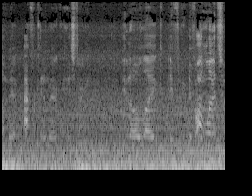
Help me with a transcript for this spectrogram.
Amer- African American history. You know, like if if I wanted to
